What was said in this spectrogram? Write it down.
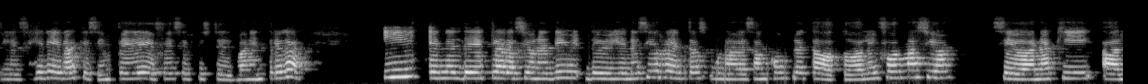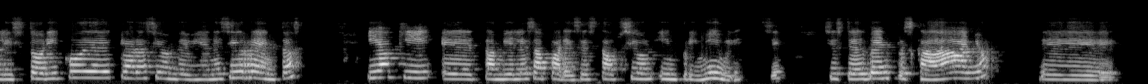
les genera, que es en PDF, es el que ustedes van a entregar. Y en el de declaraciones de, bienes y rentas, una vez han completado toda la información, se van aquí al histórico de declaración de bienes y rentas y aquí eh, también les aparece esta opción imprimible. ¿sí? Si ustedes ven, pues cada año eh,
